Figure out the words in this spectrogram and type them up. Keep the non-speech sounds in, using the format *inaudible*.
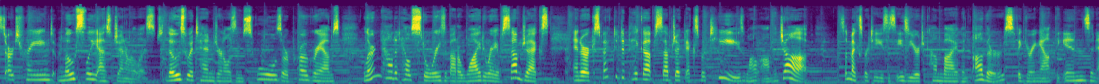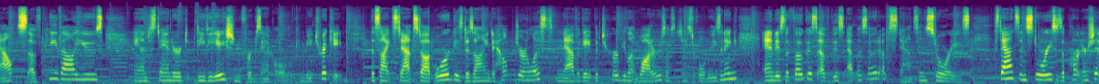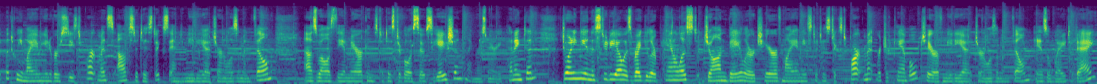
Journalists are trained mostly as generalists. Those who attend journalism schools or programs learn how to tell stories about a wide array of subjects and are expected to pick up subject expertise while on the job. Some expertise is easier to come by than others, figuring out the ins and outs of p values and standard deviation, for example, can be tricky. The site stats.org is designed to help journalists navigate the turbulent waters of statistical reasoning and is the focus of this episode of Stats and Stories. Stats and Stories is a partnership between Miami University's departments of statistics and media, journalism, and film, as well as the American Statistical Association. I'm Rosemary Pennington. Joining me in the studio is regular panelist John Bailer, chair of Miami Statistics Department, Richard Campbell, chair of media, journalism, and film is away today.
